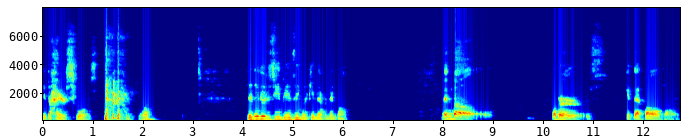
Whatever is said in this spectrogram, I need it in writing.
get the higher scores. well, didn't they do the damn thing when it came down from pinball? Pinball! Whoopers! Get that ball going.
